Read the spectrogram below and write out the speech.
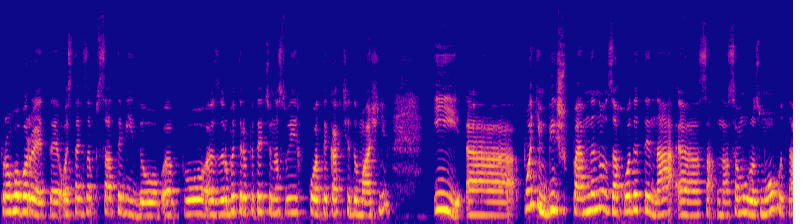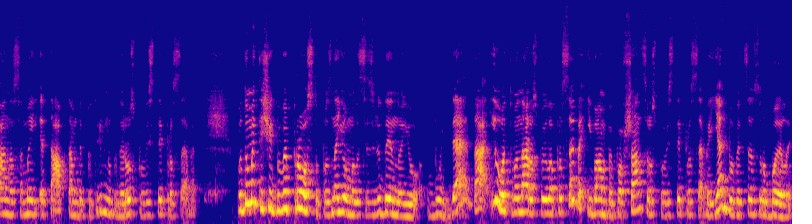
проговорити, ось так записати відео, е, зробити репетицію на своїх котиках чи домашніх, і е, потім більш впевнено заходити на, е, на саму розмову та на самий етап, там, де потрібно буде розповісти про себе. Подумайте, що якби ви просто познайомилися з людиною будь-де, та, і от вона розповіла про себе, і вам випав шанс розповісти про себе. Як би ви це зробили?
